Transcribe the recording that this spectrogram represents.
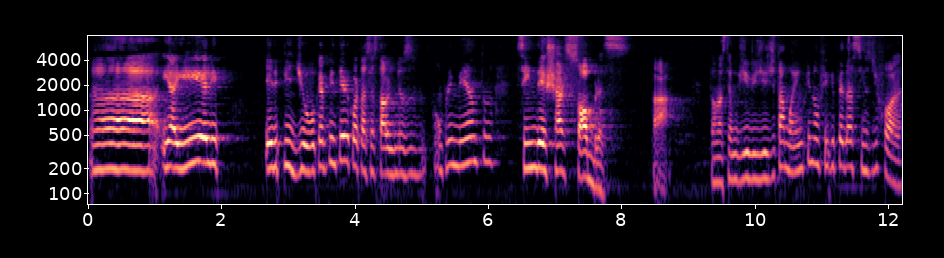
Ah, e aí ele, ele pediu o carpinteiro cortar essas tábuas de mesmo comprimento sem deixar sobras. Tá? Então nós temos que dividir de tamanho que não fique pedacinhos de fora.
